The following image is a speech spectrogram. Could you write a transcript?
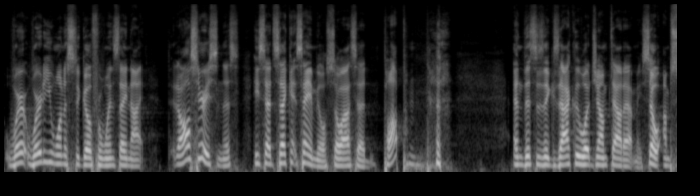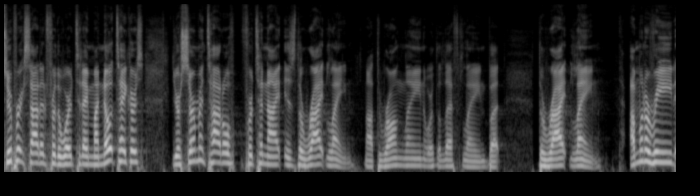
where where do you want us to go for Wednesday night? In all seriousness, he said Second Samuel, so I said plop. and this is exactly what jumped out at me. So I'm super excited for the word today. My note takers, your sermon title for tonight is The Right Lane. Not the wrong lane or the left lane, but the right lane. I'm going to read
